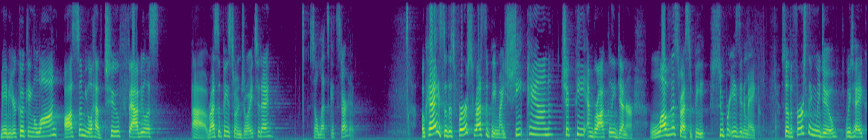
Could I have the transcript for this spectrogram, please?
Maybe you're cooking along. Awesome. You'll have two fabulous uh, recipes to enjoy today. So let's get started. Okay, so this first recipe, my sheet pan chickpea and broccoli dinner. Love this recipe, super easy to make. So the first thing we do, we take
